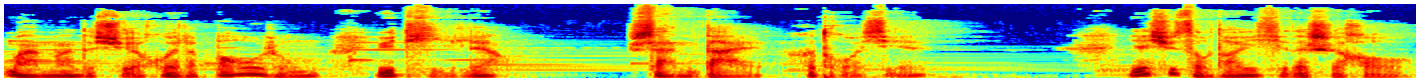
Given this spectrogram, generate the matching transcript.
慢慢的学会了包容与体谅，善待和妥协。也许走到一起的时候，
